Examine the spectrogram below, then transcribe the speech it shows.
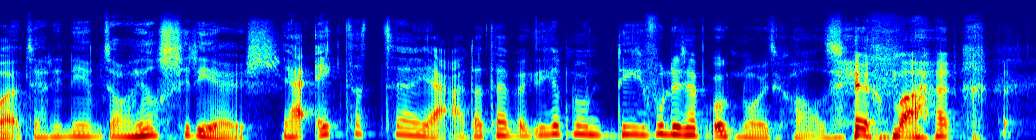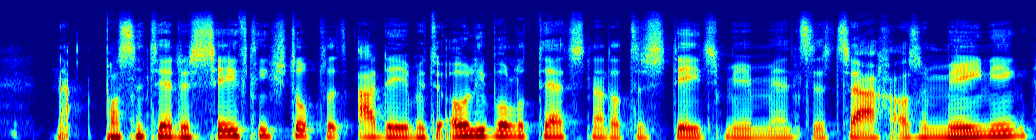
hebt. Ja, die neemt het al heel serieus. Ja, ik dat, eh, ja, dat heb ik, ik heb nog, die gevoelens heb ik ook nooit gehad, zeg maar. Nou, pas in 2017 stopte het AD met de oliebollentests nadat er steeds meer mensen het zagen als een mening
